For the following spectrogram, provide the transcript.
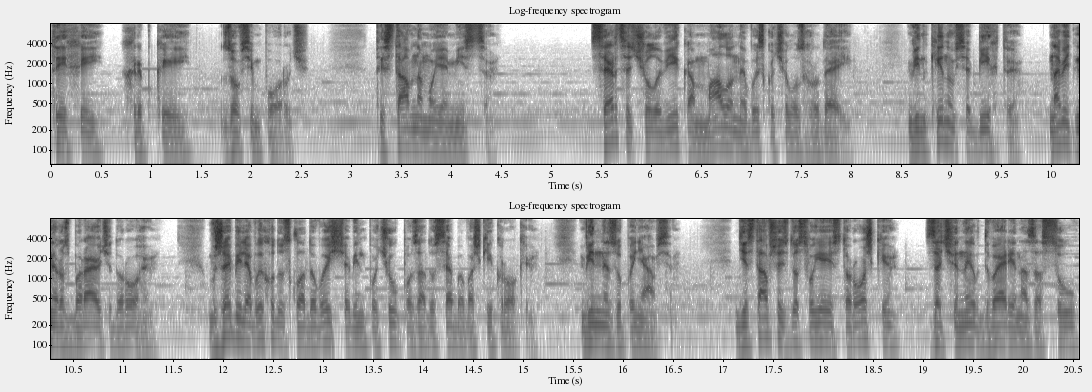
тихий, хрипкий, зовсім поруч. Ти став на моє місце. Серце чоловіка мало не вискочило з грудей. Він кинувся бігти, навіть не розбираючи дороги. Вже біля виходу з кладовища він почув позаду себе важкі кроки. Він не зупинявся. Діставшись до своєї сторожки, зачинив двері на засув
